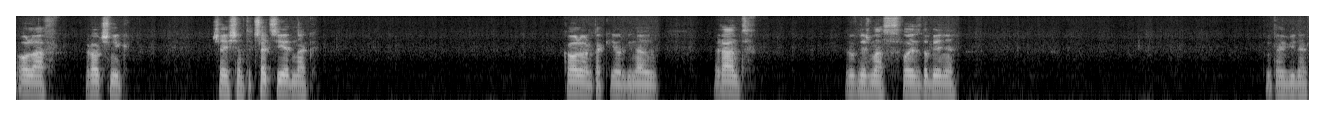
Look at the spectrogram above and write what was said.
Olaf, rocznik 63 jednak. Kolor taki oryginalny. Rand również ma swoje zdobienie. Tutaj widać.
